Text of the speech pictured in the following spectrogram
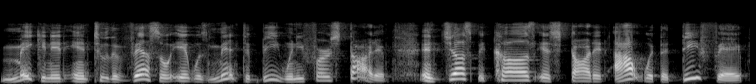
making it into the vessel it was meant to be when he first started. And just because it started out with a defect,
